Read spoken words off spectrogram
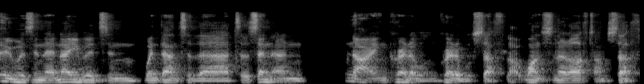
who was in their neighborhoods and went down to the to the center and no, incredible, incredible stuff, like once in a lifetime stuff.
